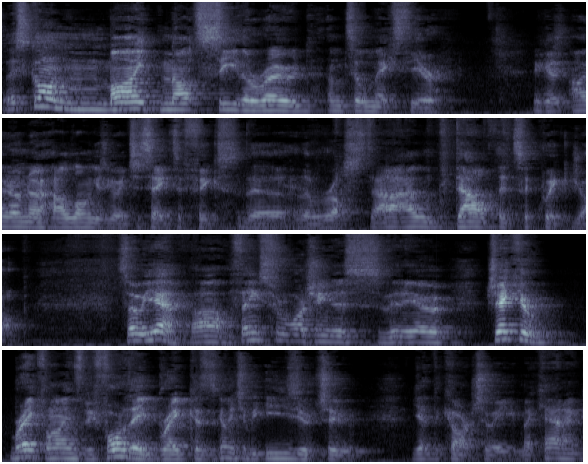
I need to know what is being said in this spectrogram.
This car might not see the road until next year, because I don't know how long it's going to take to fix the the rust. I, I would doubt it's a quick job. So yeah, uh, thanks for watching this video. Check your brake lines before they break, because it's going to be easier to get the car to a mechanic.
